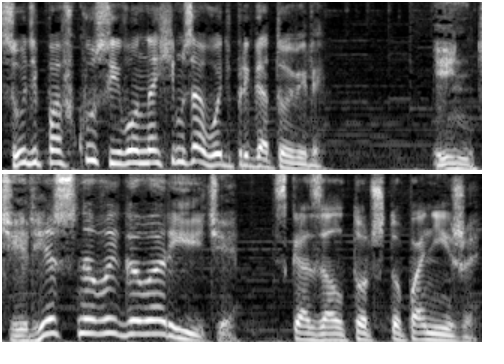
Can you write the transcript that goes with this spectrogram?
«Судя по вкусу, его на химзаводе приготовили». «Интересно вы говорите», – сказал тот, что пониже.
